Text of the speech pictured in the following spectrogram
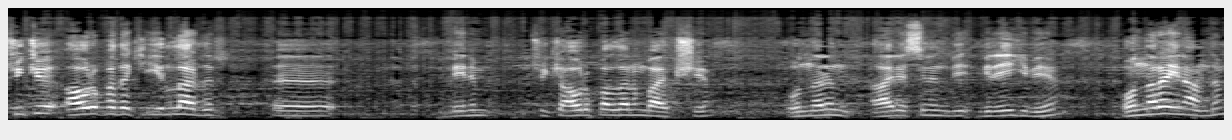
Çünkü Avrupa'daki yıllardır e, benim çünkü Avrupalıların baykuşuyum. Onların ailesinin bir bireyi gibiyim. Onlara inandım.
